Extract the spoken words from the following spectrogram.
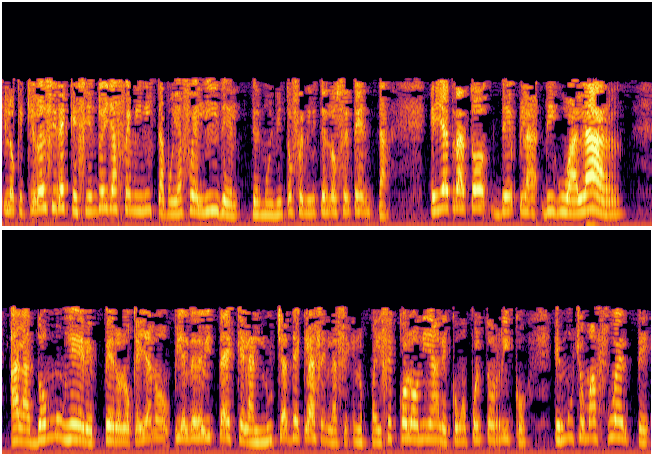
Lo que quiero decir es que siendo ella feminista, pues ella fue líder del movimiento feminista en los 70, ella trató de, de igualar a las dos mujeres, pero lo que ella no pierde de vista es que las luchas de clase en, en, los países coloniales como Puerto Rico es mucho más fuerte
